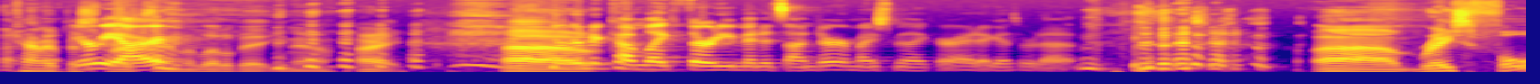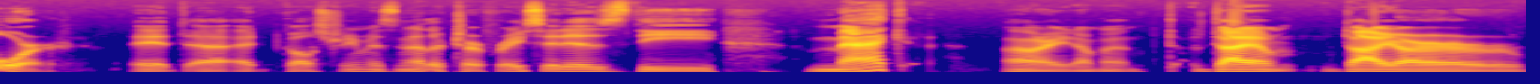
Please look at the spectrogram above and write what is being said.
did kind of here we are. them a little bit, you know. All right. We're Uh, gonna come like 30 minutes under. and just be like, all right, I guess we're done. um, race four at uh, at Gulfstream is another turf race. It is the Mac. All right, I'm gonna Diam Diar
